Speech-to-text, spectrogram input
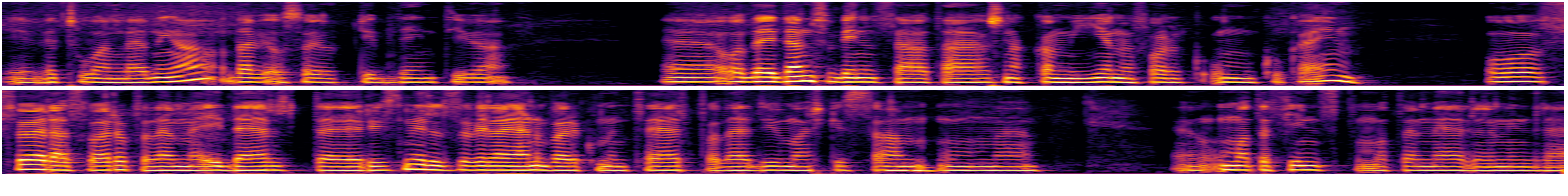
ved to anledninger, og der vi også har gjort dybdeintervjuer. Eh, og det er i den forbindelse at jeg har snakka mye med folk om kokain. Og før jeg svarer på det med ideelt eh, rusmiddel, så vil jeg gjerne bare kommentere på det du, Markus, sa mm. om, eh, om at det fins mer eller mindre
